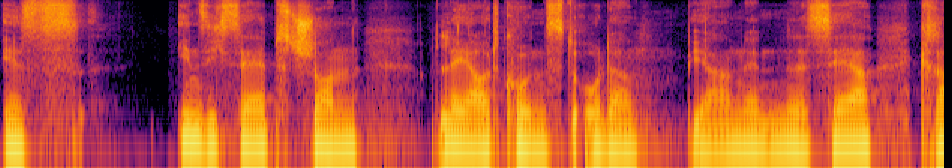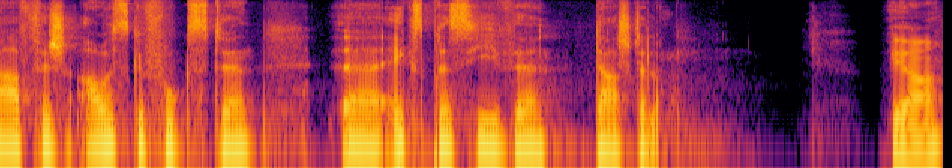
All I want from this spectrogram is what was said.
ist in sich selbst schon Layout-Kunst oder ja, eine, eine sehr grafisch ausgefuchste, äh, expressive Darstellung. Ja,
